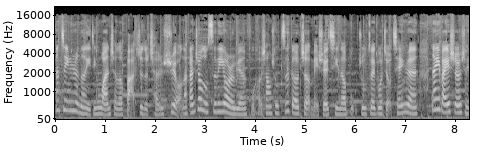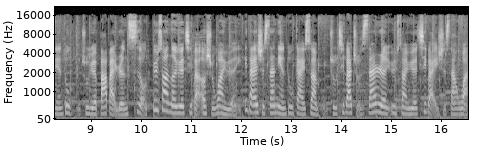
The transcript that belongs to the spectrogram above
那近日呢，已经完成了法制的程序哦。那凡就读私立幼儿园符合上述资格者，每学期呢补助最多九千元。那一百一十二学年度。补助约八百人次哦，预算呢约七百二十万元，一百一十三年度概算补助七百九十三人，预算约七百一十三万。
